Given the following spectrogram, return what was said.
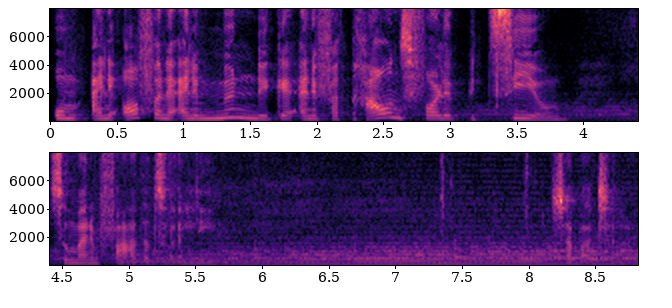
um eine offene, eine mündige, eine vertrauensvolle Beziehung zu meinem Vater zu erleben. Shabbat Shalom.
